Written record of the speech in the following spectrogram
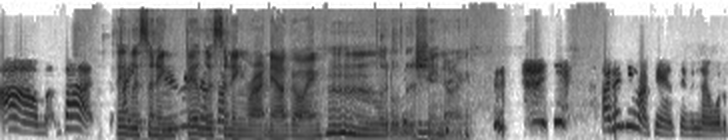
Um, but They're I listening. They're listening right now, going, hmm, little does she know. I don't think my parents even know what a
